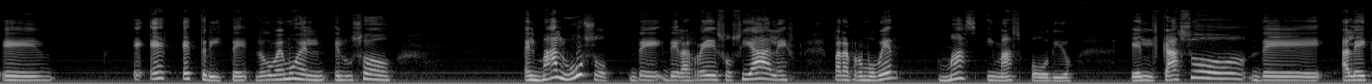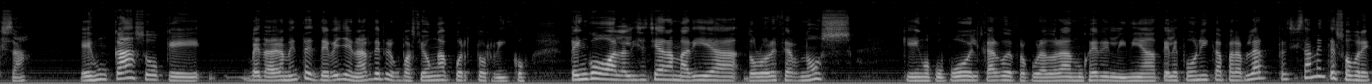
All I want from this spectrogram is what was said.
Eh, es, triste. Luego vemos el, el, uso, el mal uso de, de las redes sociales para promover más y más odio. El caso de Alexa es un caso que verdaderamente debe llenar de preocupación a Puerto Rico. Tengo a la licenciada María Dolores Fernós, quien ocupó el cargo de Procuradora de Mujer en línea telefónica para hablar precisamente sobre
